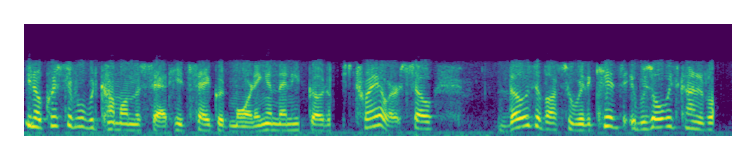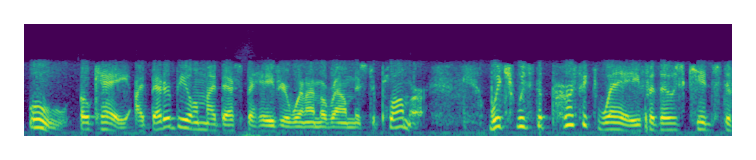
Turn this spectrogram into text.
You know, Christopher would come on the set, he'd say good morning, and then he'd go to his trailer. So those of us who were the kids, it was always kind of like, ooh, okay, I better be on my best behavior when I'm around Mr. Plummer, which was the perfect way for those kids to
